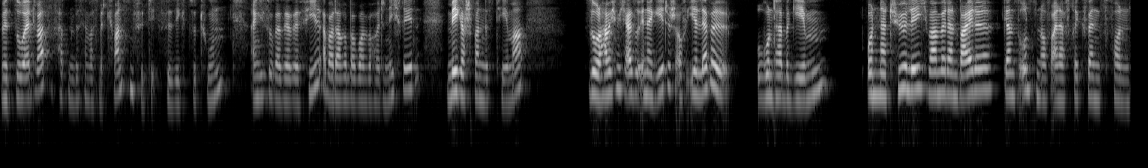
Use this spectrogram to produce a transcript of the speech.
mit so etwas. Das hat ein bisschen was mit Quantenphysik zu tun. Eigentlich sogar sehr, sehr viel, aber darüber wollen wir heute nicht reden. Mega spannendes Thema. So, da habe ich mich also energetisch auf ihr Level runterbegeben. Und natürlich waren wir dann beide ganz unten auf einer Frequenz von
